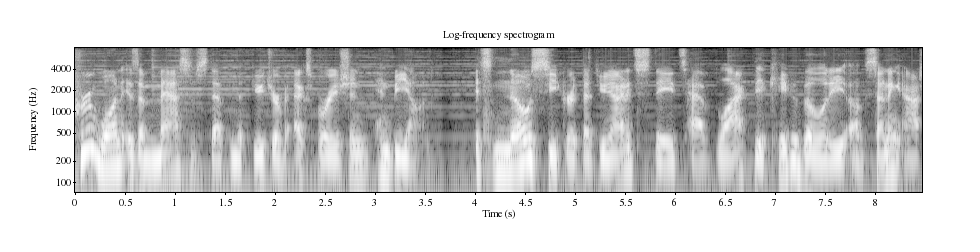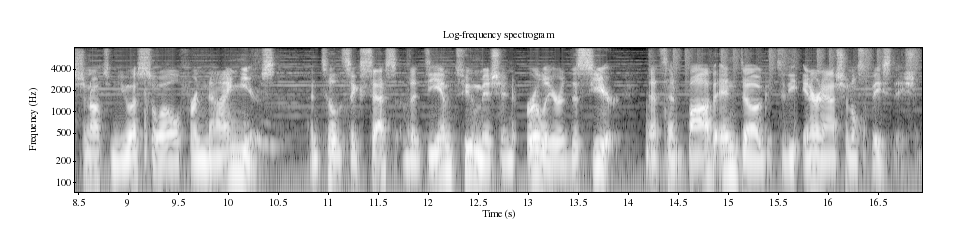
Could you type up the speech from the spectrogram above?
Crew 1 is a massive step in the future of exploration and beyond. It's no secret that the United States have lacked the capability of sending astronauts from US soil for nine years until the success of the DM2 mission earlier this year that sent Bob and Doug to the International Space Station.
